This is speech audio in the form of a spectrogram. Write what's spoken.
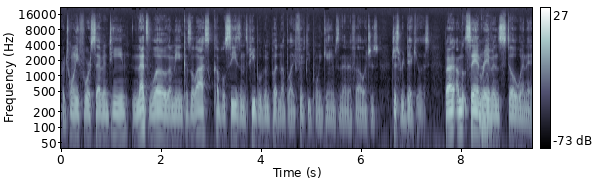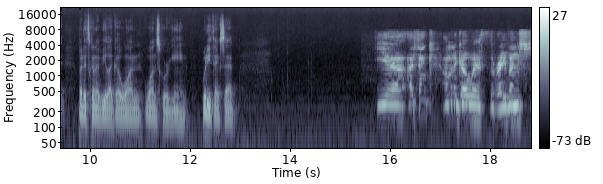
or 24-17. and that's low. I mean, because the last couple seasons, people have been putting up like fifty point games in the NFL, which is just ridiculous. But I, am saying mm-hmm. Ravens still win it, but it's gonna be like a one one score game. What do you think, Seb? Yeah, I think I'm gonna go with the Ravens,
